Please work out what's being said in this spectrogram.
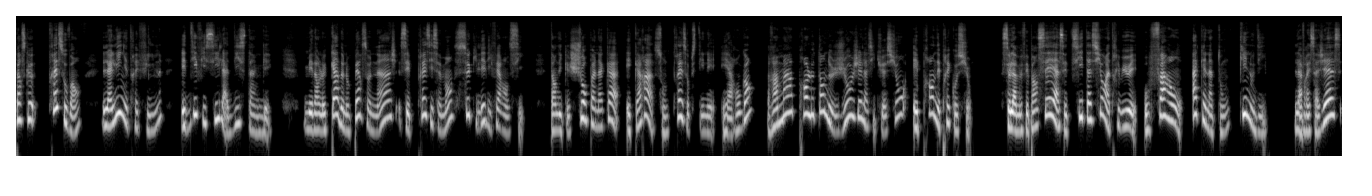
Parce que très souvent, la ligne est très fine et difficile à distinguer. Mais dans le cas de nos personnages, c'est précisément ce qui les différencie. Tandis que Shurpanaka et Kara sont très obstinés et arrogants, Rama prend le temps de jauger la situation et prend des précautions. Cela me fait penser à cette citation attribuée au pharaon Akhenaton qui nous dit La vraie sagesse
